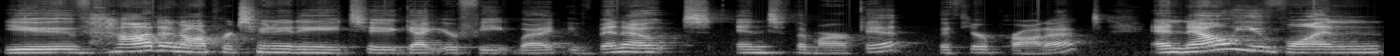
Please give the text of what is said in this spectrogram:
You've had an opportunity to get your feet wet. You've been out into the market with your product, and now you've won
